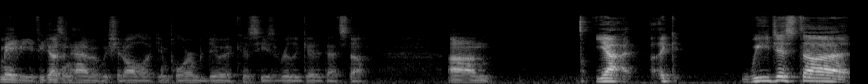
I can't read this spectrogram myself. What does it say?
maybe if he doesn't have it, we should all like implore him to do it because he's really good at that stuff. Um, yeah, like we just, uh,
